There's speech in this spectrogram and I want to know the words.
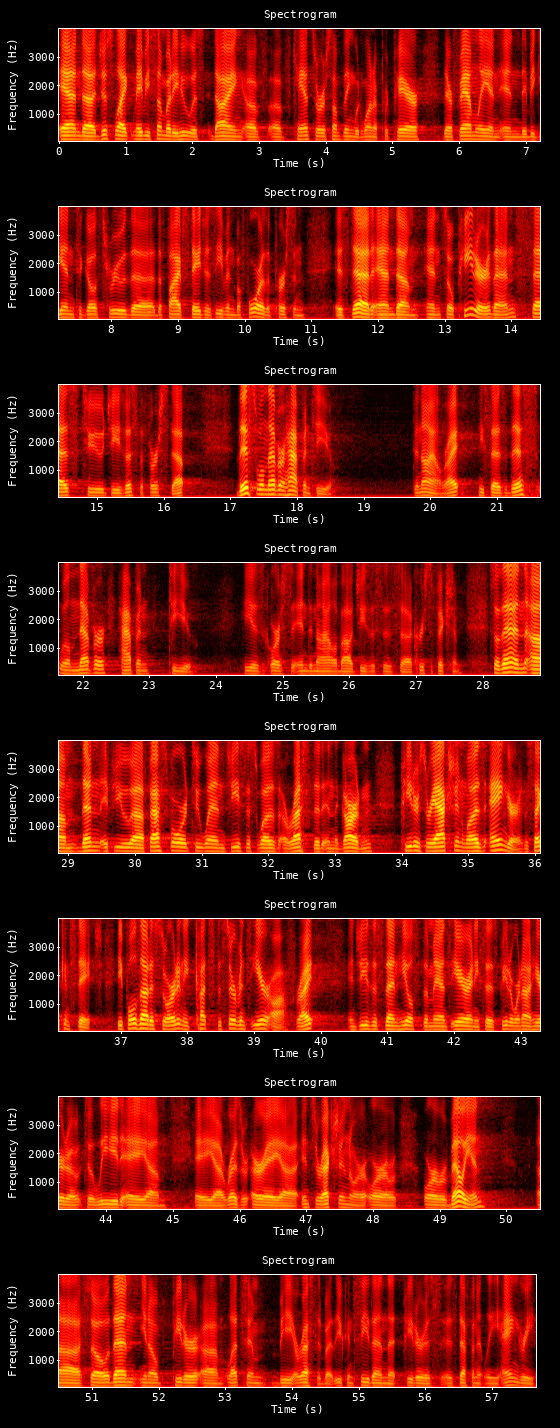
And uh, just like maybe somebody who was dying of, of cancer or something would want to prepare their family and, and they begin to go through the, the five stages even before the person is dead. And, um, and so Peter then says to Jesus, the first step, This will never happen to you. Denial, right? He says, This will never happen to you. He is, of course, in denial about Jesus' uh, crucifixion. So then, um, then if you uh, fast forward to when Jesus was arrested in the garden, Peter's reaction was anger, the second stage. He pulls out his sword and he cuts the servant's ear off, right? And Jesus then heals the man's ear and he says, Peter, we're not here to, to lead a, um, a, uh, resur- or a uh, insurrection or, or, or a rebellion. Uh, so then, you know, Peter um, lets him be arrested. But you can see then that Peter is, is definitely angry.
